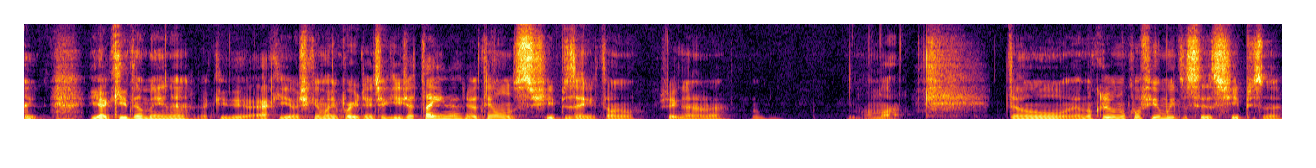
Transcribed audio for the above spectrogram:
e aqui também, né? Aqui, aqui eu acho que é mais importante aqui. Já tá aí, né? Já tem uns chips aí que estão chegando, né? Vamos lá. Então, eu não, eu não confio muito nesses chips, né?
